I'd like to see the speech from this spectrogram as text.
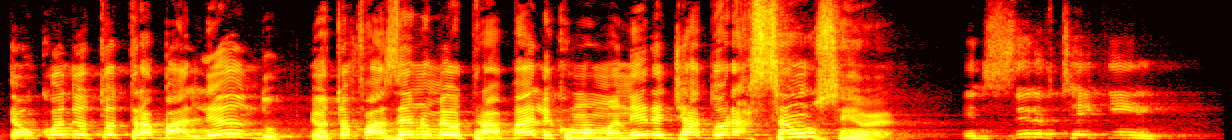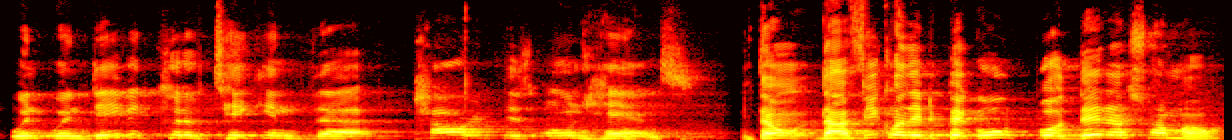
Então, quando eu estou trabalhando, eu estou fazendo o meu trabalho como uma maneira de adoração ao Senhor. Instead of taking, when, when David could have taken the power in his own hands, Então, Davi, quando ele pegou o poder na sua mão,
